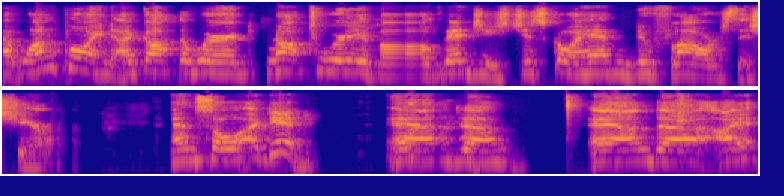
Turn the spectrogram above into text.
at one point, I got the word not to worry about veggies, just go ahead and do flowers this year. And so I did. And, uh, and uh, I,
